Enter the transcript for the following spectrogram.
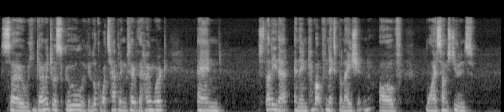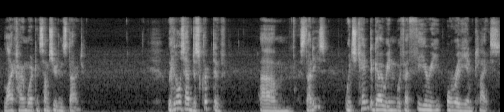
So we can go into a school, we can look at what's happening, say with their homework, and study that and then come up with an explanation of why some students like homework and some students don't. We can also have descriptive um, studies which tend to go in with a theory already in place.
